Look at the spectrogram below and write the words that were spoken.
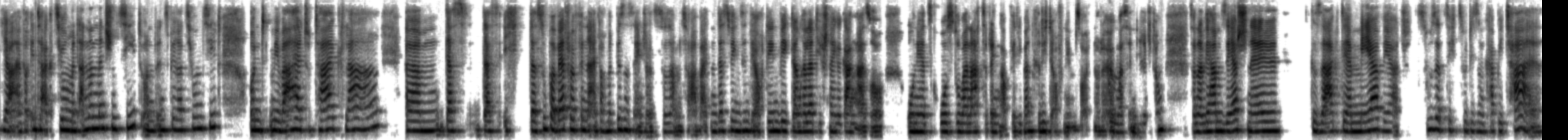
ja, einfach Interaktion mit anderen Menschen zieht und Inspiration zieht. Und mir war halt total klar, ähm, dass, dass ich das super wertvoll finde, einfach mit Business Angels zusammenzuarbeiten. Deswegen sind wir auch den Weg dann relativ schnell gegangen. Also ohne jetzt groß drüber nachzudenken, ob wir lieber einen Kredit aufnehmen sollten oder irgendwas in die Richtung, sondern wir haben sehr schnell gesagt, der Mehrwert zusätzlich zu diesem Kapital,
